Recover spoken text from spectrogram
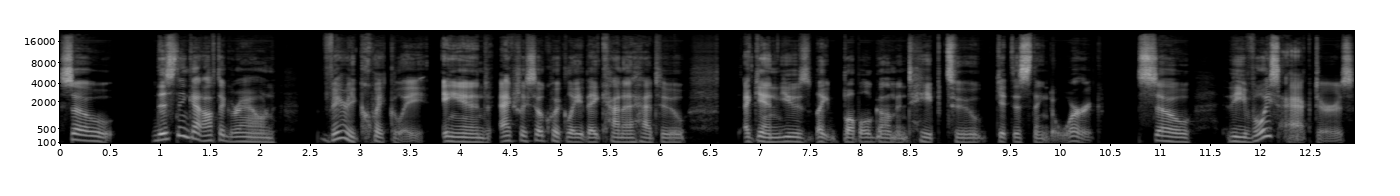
So this thing got off the ground very quickly and actually so quickly they kind of had to again use like bubble gum and tape to get this thing to work. So the voice actors,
